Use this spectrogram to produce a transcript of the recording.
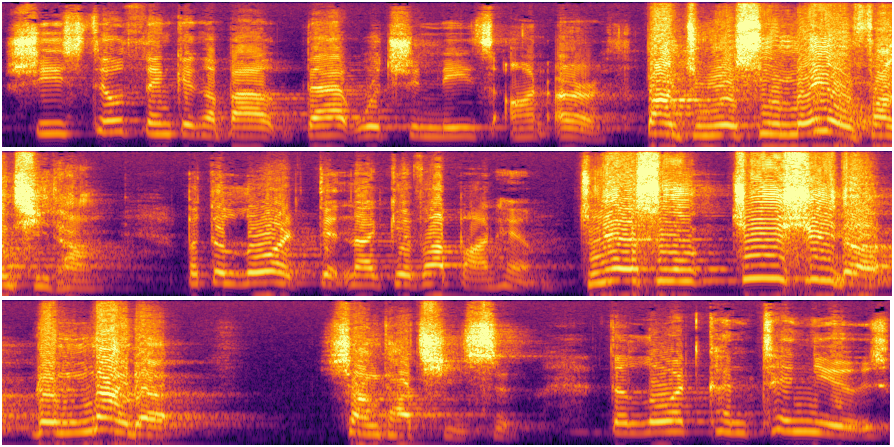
She's still thinking about that which she needs on earth. 但主耶稣没有放弃她， But the Lord did not give up on him. 主耶稣继续的忍耐的向她启示。 The Lord continues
